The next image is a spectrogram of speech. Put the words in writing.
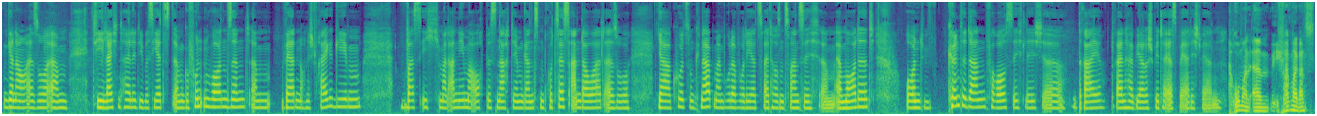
Genau, also ähm, die Leichenteile, die bis jetzt ähm, gefunden worden sind, ähm, werden noch nicht freigegeben, was ich mal annehme, auch bis nach dem ganzen Prozess andauert. Also ja, kurz und knapp, mein Bruder wurde ja 2020 ähm, ermordet und könnte dann voraussichtlich äh, drei, dreieinhalb Jahre später erst beerdigt werden. Roman, ähm, ich frage mal ganz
